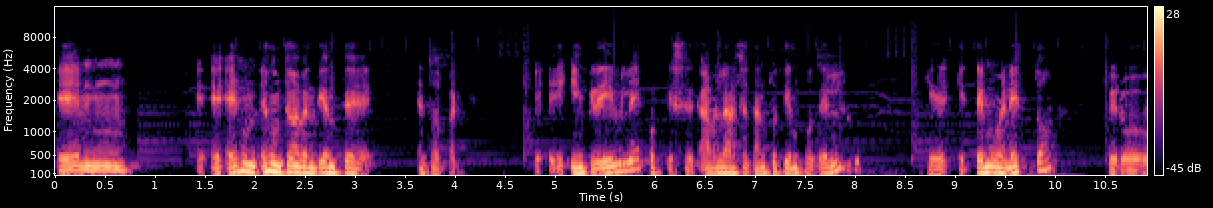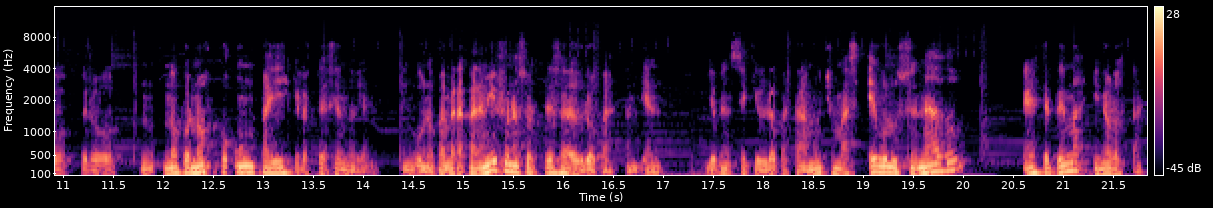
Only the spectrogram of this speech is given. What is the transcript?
Em, e, e, es, un, es, un, tema pendiente en todas partes. E, increíble porque se habla hace tanto tiempo de él, que, que estemos en esto, pero, pero no conozco un país que lo esté haciendo bien. Ninguno. Para, para, mí fue una sorpresa de Europa también. Yo pensé que Europa estaba mucho más evolucionado en este tema y no lo está.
